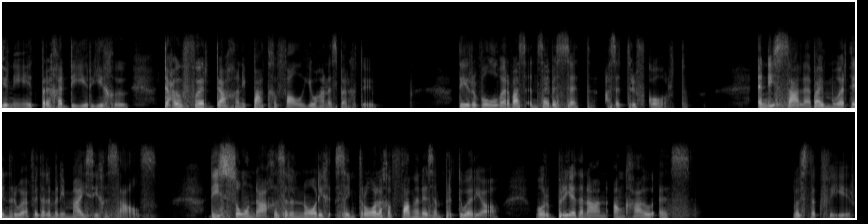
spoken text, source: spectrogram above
Junie het brigadier Hugo dou voor dag aan die pad geval Johannesburg toe. Die revolver was in sy besit as 'n troefkaart. In die selle by moord en roof het hulle met die meisie gesels. Die Sondag is hulle na die sentrale gevangenis in Pretoria waar Bredenhan aangehou is. Hoofstuk 4.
